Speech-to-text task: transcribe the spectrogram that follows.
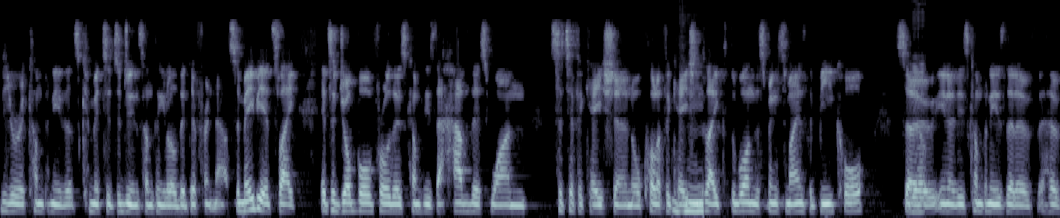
that you're a company that's committed to doing something a little bit different now. So maybe it's like it's a job board for all those companies that have this one certification or qualification, mm-hmm. like the one that springs to mind is the B Corp. So yep. you know these companies that have have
